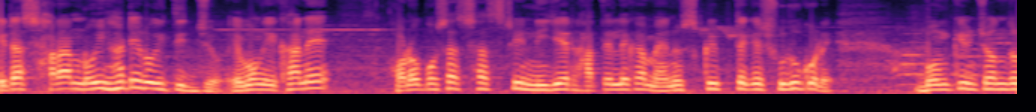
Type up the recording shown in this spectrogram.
এটা সারা নৈহাটির ঐতিহ্য। এবং এখানে হরপ্রসাদ শাস্ত্রী নিজের হাতে লেখা ম্যানুস্ক্রিপ্ট থেকে শুরু করে বঙ্কিমচন্দ্র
